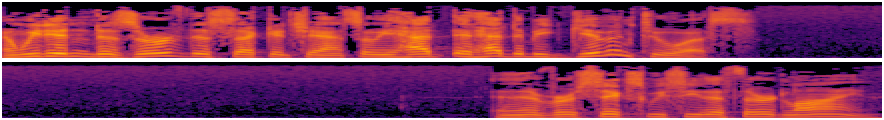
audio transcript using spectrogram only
And we didn't deserve this second chance, so he had, it had to be given to us. And then in verse 6, we see the third line.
